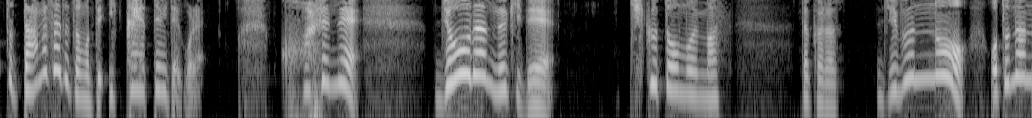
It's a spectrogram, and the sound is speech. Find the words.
っと騙されたと思って一回やってみて、これ。これね、冗談抜きで、聞くと思います。だから、自分の大人に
